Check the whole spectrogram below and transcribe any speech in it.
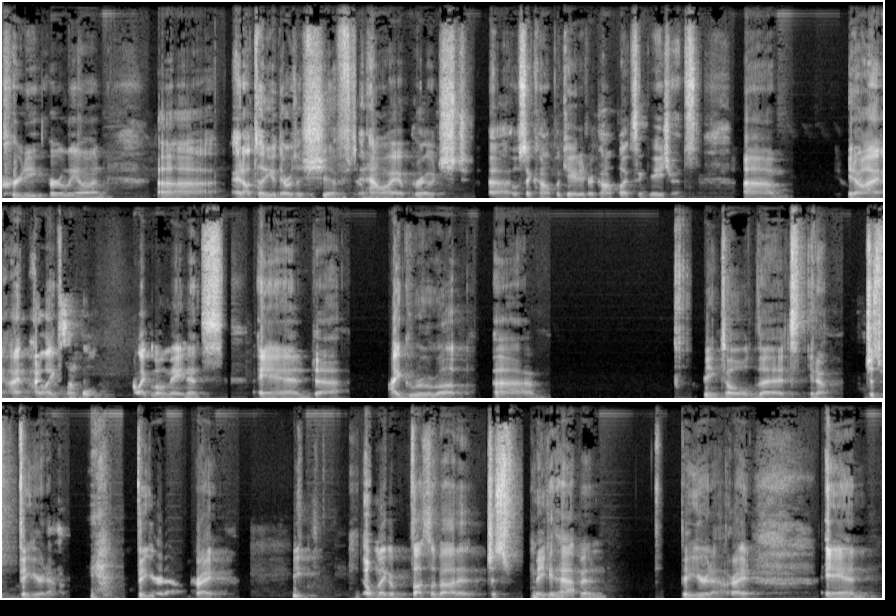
pretty early on. Uh, and I'll tell you, there was a shift in how I approached, uh, we'll say complicated or complex engagements. Um, you know, I, I, I like simple, I like low maintenance. And uh, I grew up um, being told that, you know, just figure it out. Yeah. Figure it out, right? Don't make a fuss about it. Just make it happen. Figure it out, right? And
